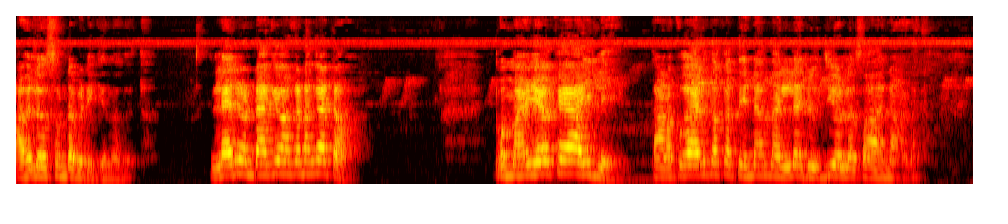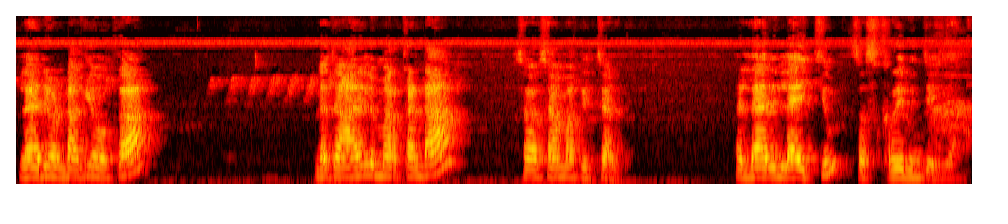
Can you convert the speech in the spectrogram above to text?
അവലോസുണ്ട പിടിക്കുന്നത്. എല്ലാവരും ഉണ്ടാക്കി നോക്കണം കേട്ടോ. ഇപ്പം മഴയൊക്കെ ആയില്ലേ? തണുപ്പ് കാലത്തൊക്കെ തിന്നാൻ നല്ല രുചിയുള്ള സാധനമാണ്. എല്ലാവരും ഉണ്ടാക്കി നോക്കുക എന്റെ ചാനൽ മറക്കണ്ട. ശോശാമ്മ കിച്ചൺ. എല്ലാവരും ലൈക്കും സബ്സ്ക്രൈബും ചെയ്യുക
